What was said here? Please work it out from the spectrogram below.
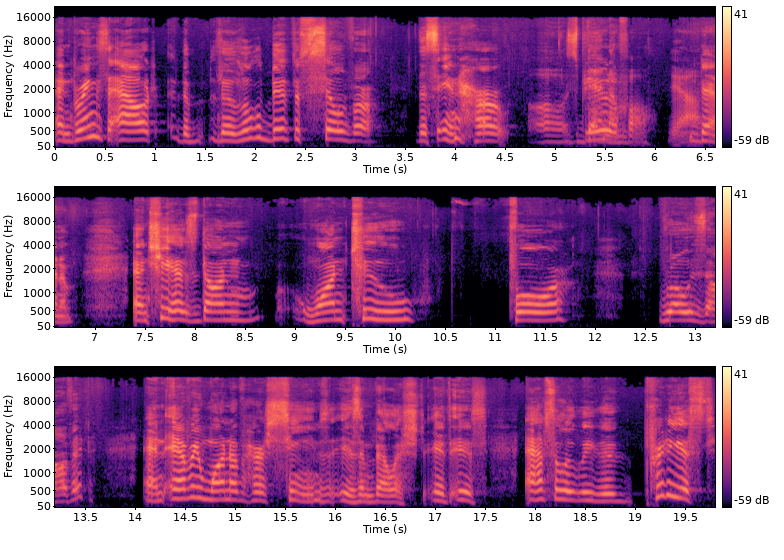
and brings out the, the little bit of silver that's in her uh, It's denim beautiful. Yeah. denim. And she has done one, two, four rows of it. And every one of her seams is embellished. It is absolutely the prettiest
